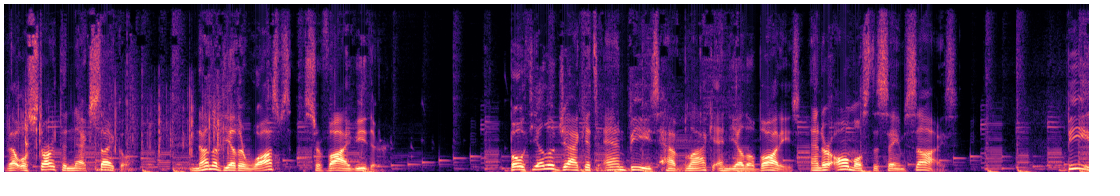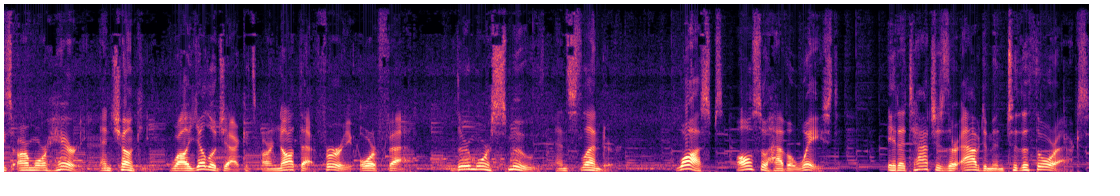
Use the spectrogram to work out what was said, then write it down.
that will start the next cycle. None of the other wasps survive either. Both yellow jackets and bees have black and yellow bodies and are almost the same size. Bees are more hairy and chunky, while yellow jackets are not that furry or fat. They're more smooth and slender. Wasps also have a waist. It attaches their abdomen to the thorax,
